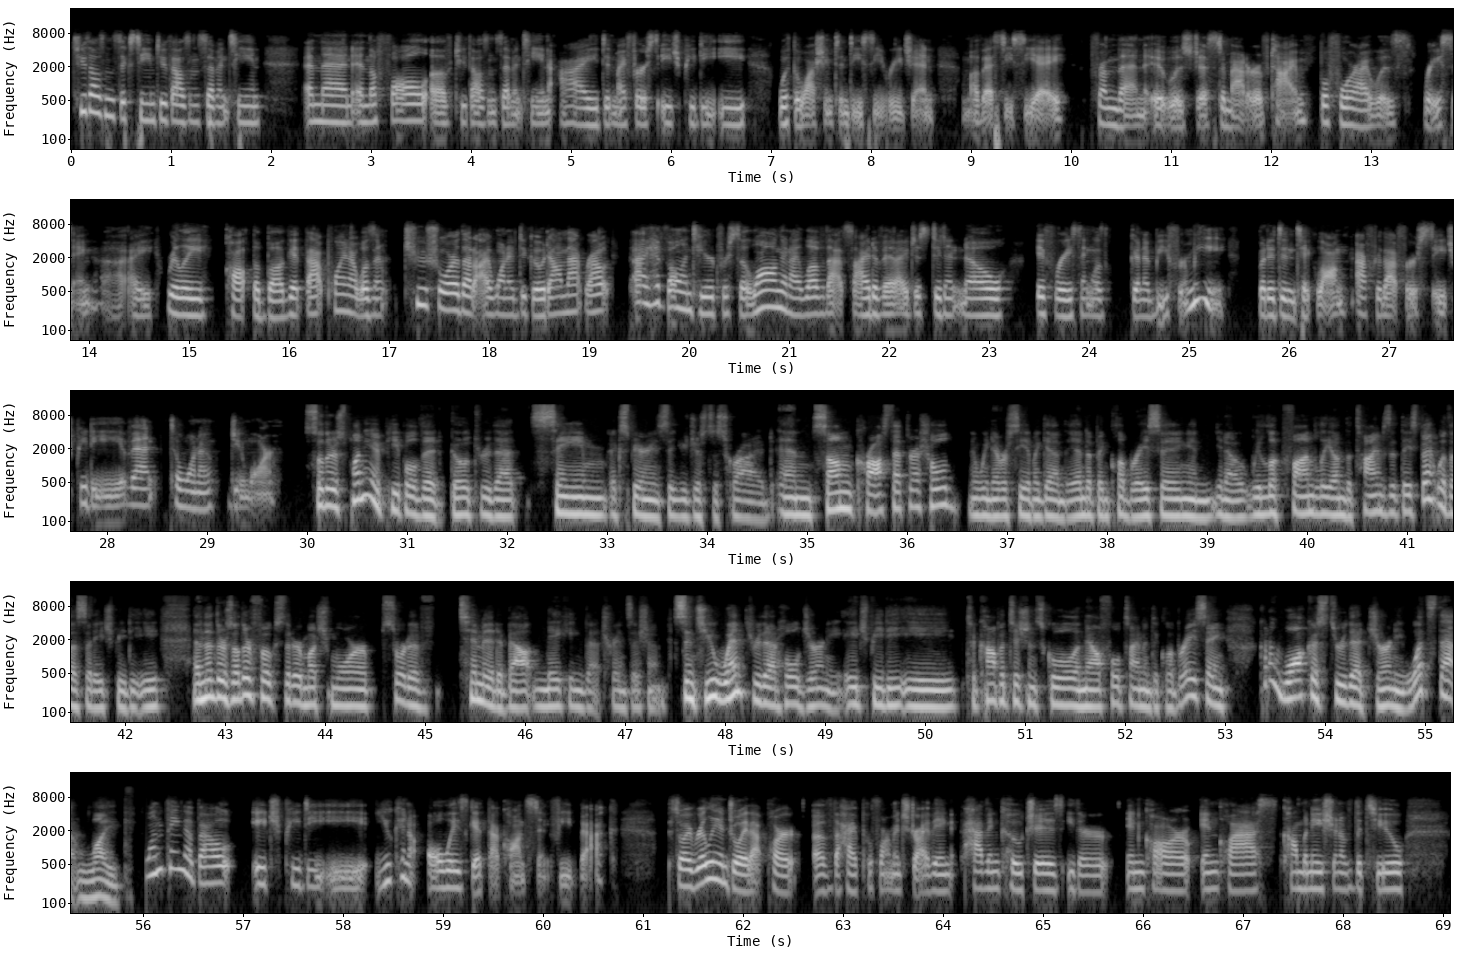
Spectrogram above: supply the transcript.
2016, 2017. And then in the fall of 2017, I did my first HPDE with the Washington, D.C. region of SCCA. From then, it was just a matter of time before I was racing. Uh, I really caught the bug at that point. I wasn't too sure that I wanted to go down that route. I had volunteered for so long and I love that side of it. I just didn't know if racing was going to be for me. But it didn't take long after that first HPDE event to want to do more. So there's plenty of people that go through that same experience that you just described, and some cross that threshold and we never see them again. They end up in club racing, and you know we look fondly on the times that they spent with us at HPDE. And then there's other folks that are much more sort of timid about making that transition. Since you went through that whole journey, HPDE to competition school and now full time into club racing, kind of walk us through that journey. What's that like? One thing about HPDE, you can always get that constant feedback. So I really enjoy that part of the high performance driving, having coaches either in car, in class, combination of the two.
